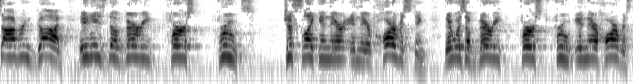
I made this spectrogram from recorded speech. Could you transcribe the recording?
sovereign God. It is the very first fruits. Just like in their in their harvesting, there was a very first fruit in their harvest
